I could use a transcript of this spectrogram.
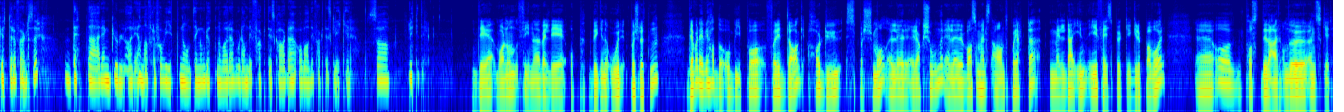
Gutter og følelser. Dette er en gullarena for å få vite noen ting om guttene våre, hvordan de faktisk har det, og hva de faktisk liker. Så lykke til. Det var noen fine, veldig oppbyggende ord på slutten. Det var det vi hadde å by på for i dag. Har du spørsmål eller reaksjoner eller hva som helst annet på hjertet, meld deg inn i Facebook-gruppa vår, eh, og post de der om du ønsker.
